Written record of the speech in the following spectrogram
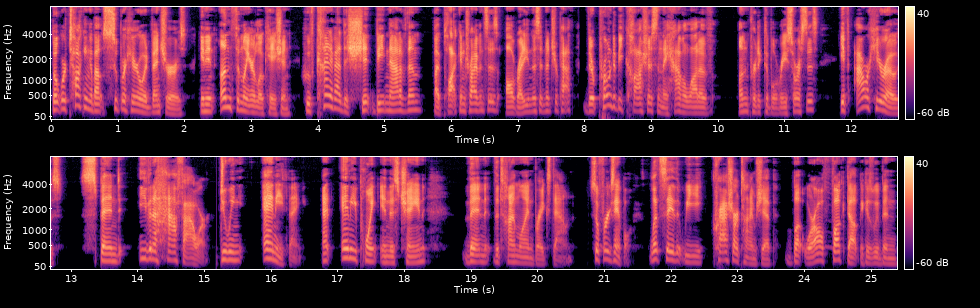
But we're talking about superhero adventurers in an unfamiliar location who've kind of had the shit beaten out of them by plot contrivances already in this adventure path. They're prone to be cautious and they have a lot of unpredictable resources. If our heroes spend even a half hour doing anything at any point in this chain, then the timeline breaks down. So for example, let's say that we crash our time ship, but we're all fucked up because we've been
